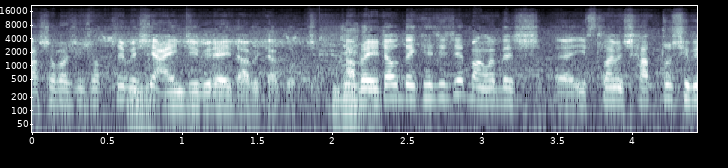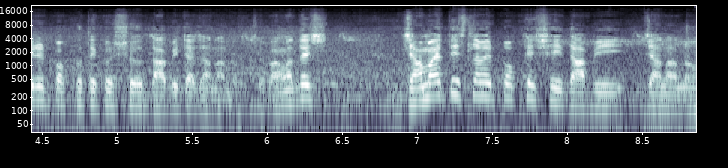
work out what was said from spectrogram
পাশাপাশি সবচেয়ে বেশি আইনজীবীরা এই দাবিটা করছে। আমরা এটাও দেখেছি যে বাংলাদেশ ইসলামী ছাত্র শিবিরের পক্ষ থেকে সেও দাবিটা জানানো হচ্ছে। বাংলাদেশ জামায়াতে ইসলামের পক্ষে সেই দাবি জানানো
